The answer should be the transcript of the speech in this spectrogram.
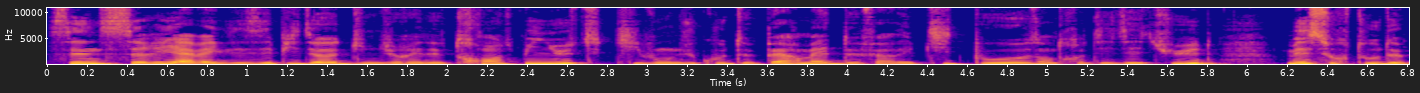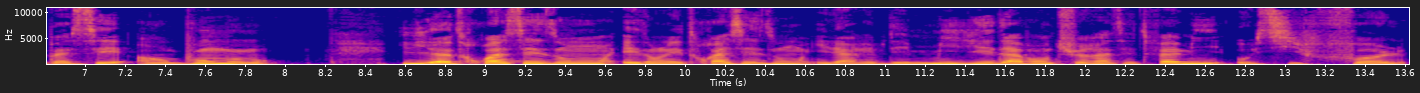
C'est une série avec des épisodes d'une durée de 30 minutes qui vont du coup te permettre de faire des petites pauses entre tes études, mais surtout de passer un bon moment. Il y a trois saisons et dans les trois saisons, il arrive des milliers d'aventures à cette famille aussi folle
